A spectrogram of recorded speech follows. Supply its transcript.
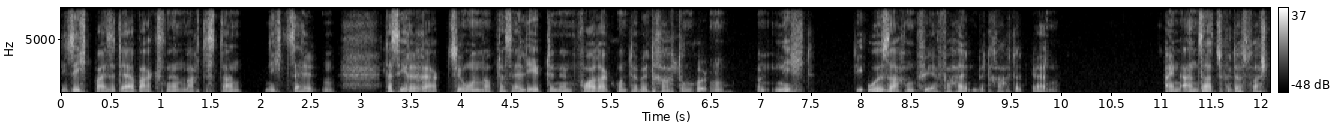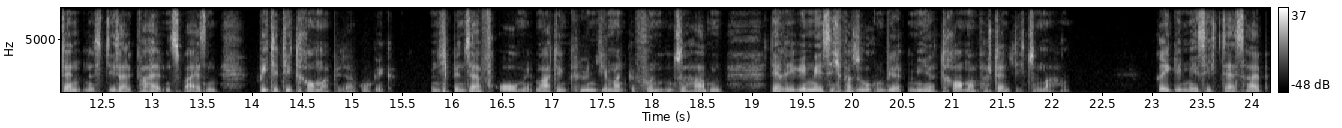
Die Sichtweise der Erwachsenen macht es dann, nicht selten, dass ihre Reaktionen auf das Erlebte in den Vordergrund der Betrachtung rücken und nicht die Ursachen für ihr Verhalten betrachtet werden. Ein Ansatz für das Verständnis dieser Verhaltensweisen bietet die Traumapädagogik. Und ich bin sehr froh, mit Martin Kühn jemand gefunden zu haben, der regelmäßig versuchen wird, mir Trauma verständlich zu machen. Regelmäßig deshalb,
